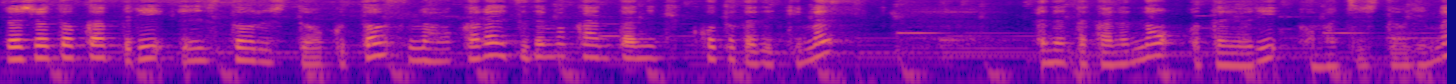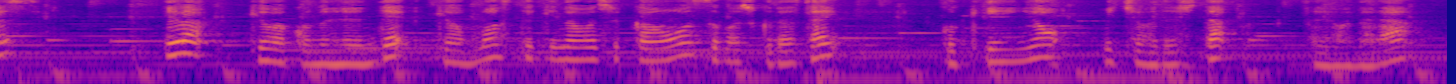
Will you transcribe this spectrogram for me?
ラジオトークアプリインストールしておくとスマホからいつでも簡単に聞くことができます。あなたからのお便りお待ちしております。では、今日はこの辺で今日も素敵なお時間をお過ごしください。ごきげんよう、みちおでした。さようなら。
